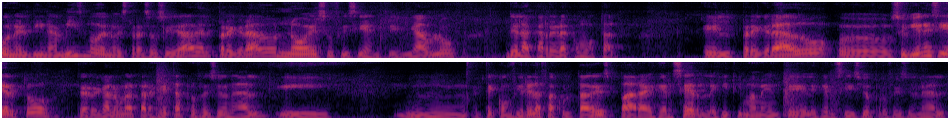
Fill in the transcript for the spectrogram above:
con el dinamismo de nuestra sociedad, el pregrado no es suficiente y hablo de la carrera como tal. El pregrado, eh, si bien es cierto, te regala una tarjeta profesional y mm, te confiere las facultades para ejercer legítimamente el ejercicio profesional,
